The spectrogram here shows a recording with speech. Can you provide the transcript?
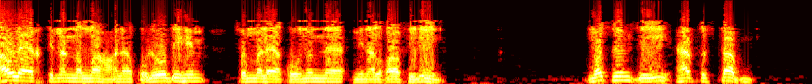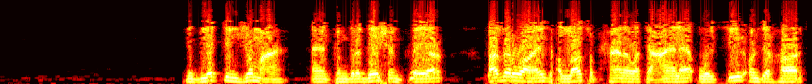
أَوْ لَيَخْتِمَنَّ اللَّهُ عَلَى قُلُوبِهِمْ ثُمَّ لَيَكُونُنَّ مِنَ الْغَافِلِينَ Muslims, they have to stop neglecting Jum'ah and congregation prayer. Otherwise, Allah subhanahu wa ta'ala will seal on their hearts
